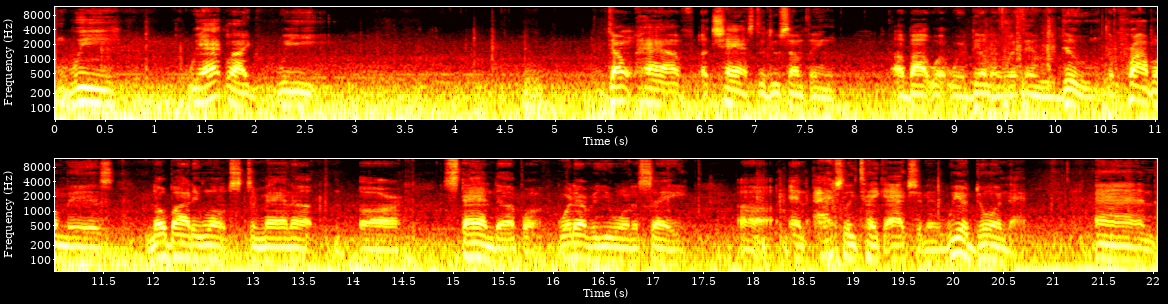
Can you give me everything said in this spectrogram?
we we act like we don't have a chance to do something about what we're dealing with and we do. The problem is nobody wants to man up or stand up or whatever you want to say uh, and actually take action. And we are doing that. And,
